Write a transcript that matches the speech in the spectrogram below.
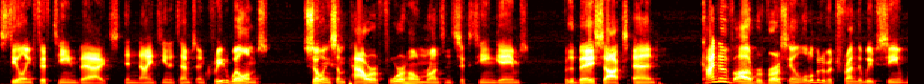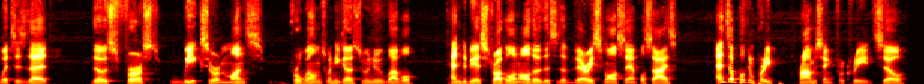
stealing 15 bags in 19 attempts. And Creed Willems showing some power, four home runs in 16 games for the Baysox. And kind of uh, reversing a little bit of a trend that we've seen, which is that those first weeks or months for Willems when he goes to a new level tend to be a struggle. And although this is a very small sample size, ends up looking pretty promising for Creed. So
